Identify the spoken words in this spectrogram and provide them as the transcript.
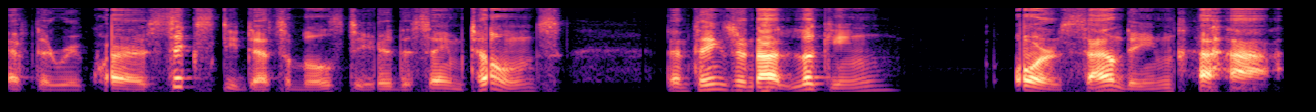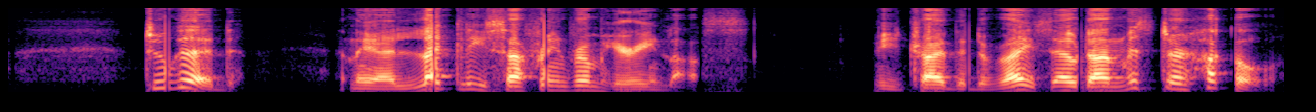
If they require 60 decibels to hear the same tones, then things are not looking, or sounding, ha ha, too good, and they are likely suffering from hearing loss. We tried the device out on Mr. Huckle,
